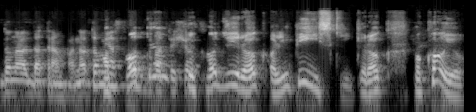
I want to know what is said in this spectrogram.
Donalda Trumpa. Natomiast A potem 2000... przychodzi rok olimpijski, rok pokoju.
